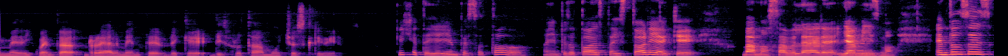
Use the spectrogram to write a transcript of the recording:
me di cuenta realmente de que disfrutaba mucho escribir. Fíjate, y ahí empezó todo, ahí empezó toda esta historia que vamos a hablar ya mismo. Entonces,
